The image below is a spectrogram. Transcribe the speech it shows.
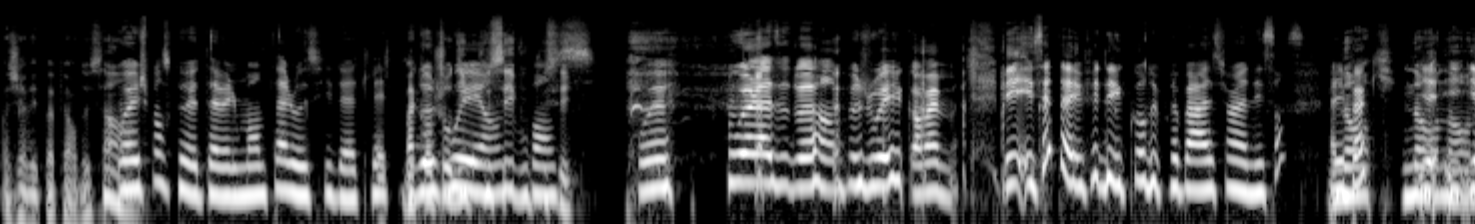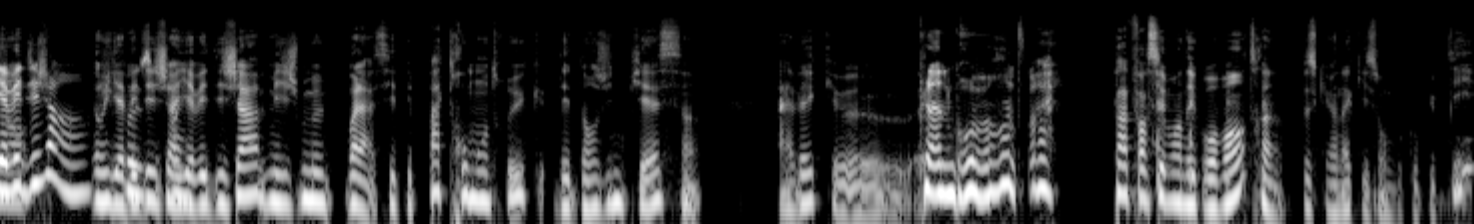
Enfin, j'avais pas peur de ça. hein. Ouais, je pense que tu avais le mental aussi d'athlète. Bah, quand on dit hein, pousser, vous pense. Ouais, voilà, ça doit un peu jouer quand même. Mais et ça, tu avais fait des cours de préparation à la naissance à l'époque? non, Il y, non, il y avait déjà. hein, Oui, il y avait déjà, il y avait déjà, mais je me, voilà, c'était pas trop mon truc d'être dans une pièce avec euh, plein de gros ventres. pas forcément des gros ventres, parce qu'il y en a qui sont beaucoup plus petits,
